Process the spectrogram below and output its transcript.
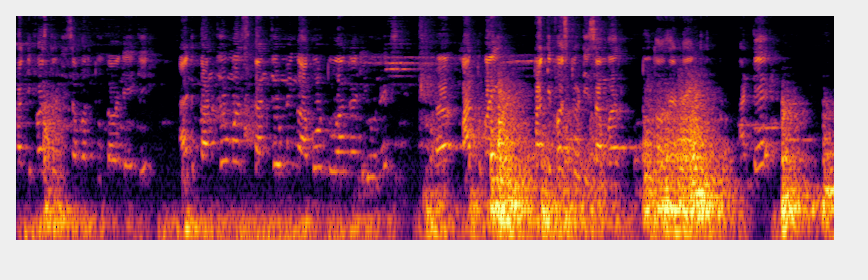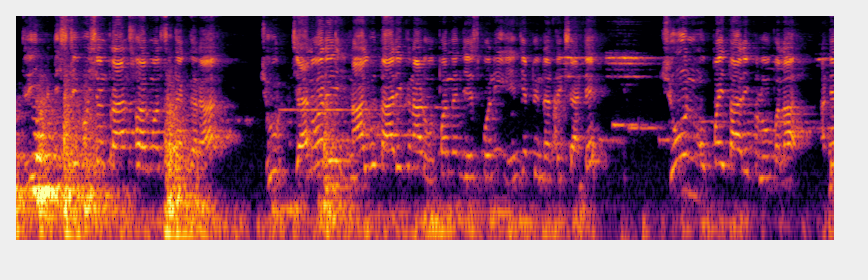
31st of December 2018 and consumers consuming hundred 200 units uh, month by 31st of December 2019. అంటే డిస్ట్రిబ్యూషన్ ట్రాన్స్ఫార్మర్స్ దగ్గర జూన్ జనవరి నాలుగు తారీఖు నాడు ఒప్పందం చేసుకొని ఏం చెప్పింది అధ్యక్ష అంటే జూన్ ముప్పై తారీఖు లోపల అంటే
